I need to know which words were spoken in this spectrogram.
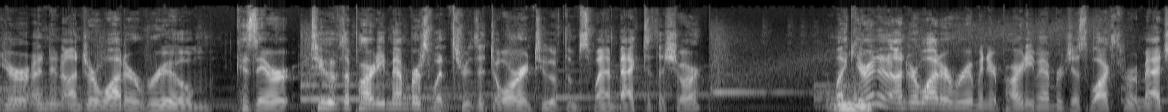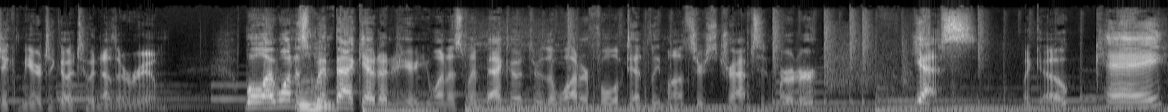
you're in an underwater room because there were two of the party members went through the door and two of them swam back to the shore. I'm like, mm-hmm. you're in an underwater room and your party member just walked through a magic mirror to go to another room. Well, I want to mm-hmm. swim back out under here. You want to swim back out through the water full of deadly monsters, traps, and murder? Yes. I'm like, okay.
